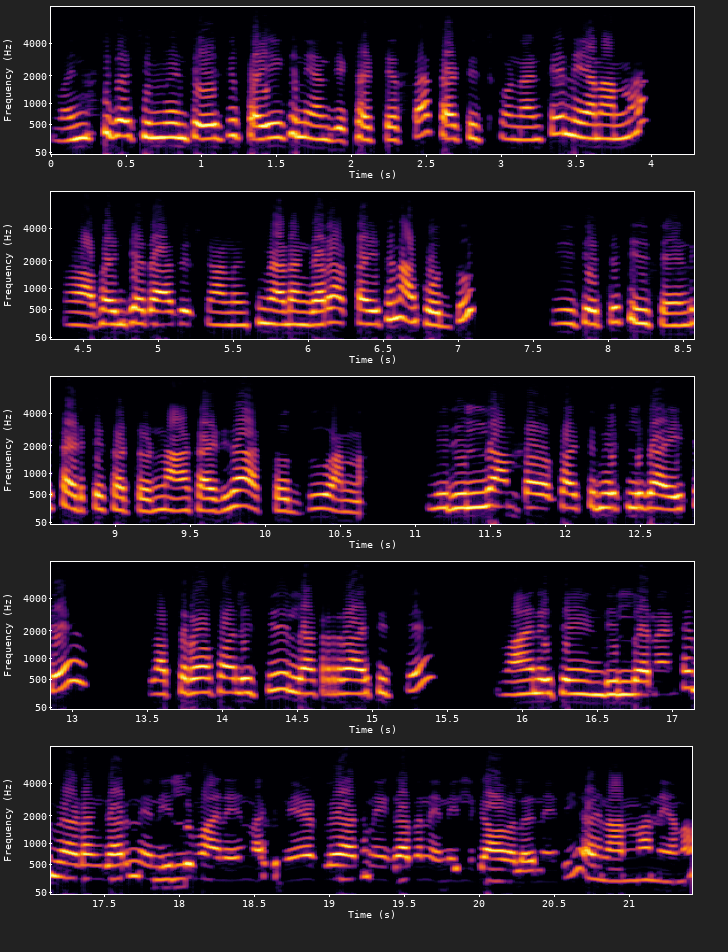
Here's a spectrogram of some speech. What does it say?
మంచిగా సిమెంట్ వేసి పైకి నేను కట్టిస్తా కట్టించుకోండి అంటే నేనన్నా "ఆ, పంచాయతీ ఆఫీస్ కాడ నుంచి మేడం గారు అట్ట అయితే నాకు వద్దు. తీసేస్తే తీసేయండి కడితే కట్టండి నాకు అడిగి అట్టొద్దు అన్న. మీరు ఇల్లు అంత కట్టుమెట్లుగా అయితే లక్ష రూపాయలు ఇచ్చి లెటర్ రాసిస్తే మానేసేయండి ఇల్లు అని అంటే మేడం గారు నేను ఇల్లు మానేయండి నాకు నీడ లేకనే కదా నేను ఇల్లు కావాలనేది ఆయన అన్నా నేను.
